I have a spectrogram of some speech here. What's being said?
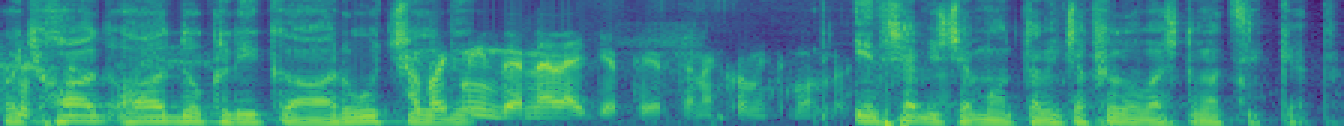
hogy hald, haldoklik a rócső. Hát, vagy mindennel egyetértenek, amit mondasz. Én semmit sem mondtam, én csak felolvastam a cikket.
